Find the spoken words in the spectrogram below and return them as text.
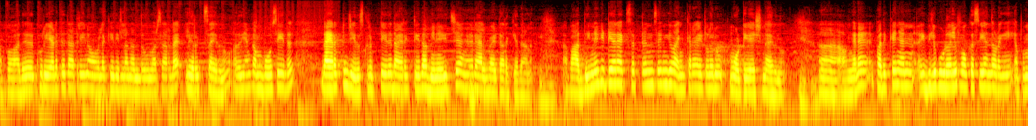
അപ്പോൾ അത് കുറിയടത്ത് താത്രി നോവലൊക്കെ ചെയ്തിട്ടുള്ള നന്ദകുമാർ സാറുടെ ലിറിക്സ് ആയിരുന്നു. അത് ഞാൻ കമ്പോസ് ചെയ്ത് ഡയറക്റ്റും ചെയ്തു സ്ക്രിപ്റ്റ് ചെയ്ത് ഡയറക്റ്റ് ചെയ്ത് അഭിനയിച്ച് അങ്ങനെ ഒരു ആൽബമായിട്ട് ഇറക്കിയതാണ്. അപ്പോൾ അതിന് കിട്ടിയ ഒരു അക്സെപ്റ്റൻസ് എനിക്ക് ഭയങ്കരമായിട്ടുള്ളൊരു മോട്ടിവേഷൻ ആയിരുന്നു. അങ്ങനെ പതുക്കെ ഞാൻ ഇതിൽ കൂടുതൽ ഫോക്കസ് ചെയ്യാൻ തുടങ്ങി. അപ്പം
